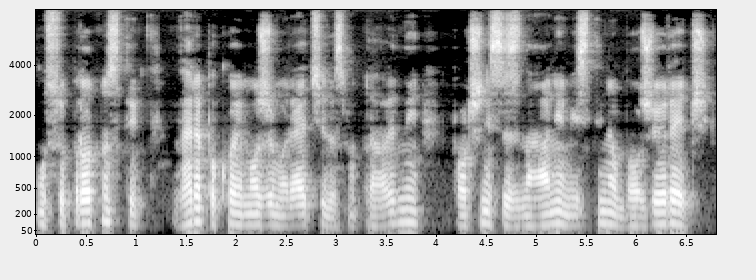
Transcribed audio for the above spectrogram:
U suprotnosti, vera po kojoj možemo reći da smo pravedni počinje sa znanjem istine o Božoj reči.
